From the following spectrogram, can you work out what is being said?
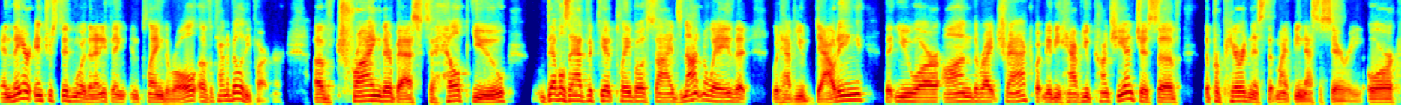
And they are interested more than anything in playing the role of accountability partner, of trying their best to help you, devil's advocate, play both sides, not in a way that would have you doubting that you are on the right track, but maybe have you conscientious of the preparedness that might be necessary or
